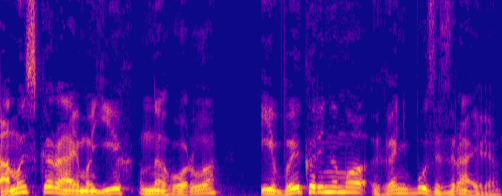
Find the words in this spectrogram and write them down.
а ми скараємо їх на горло і викорінимо ганьбу з Ізраїля.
